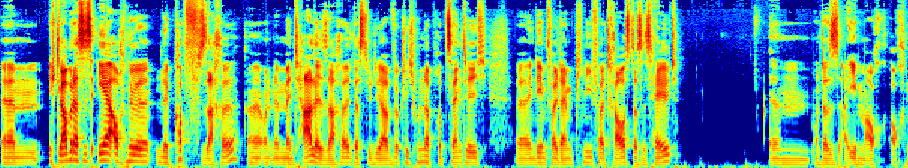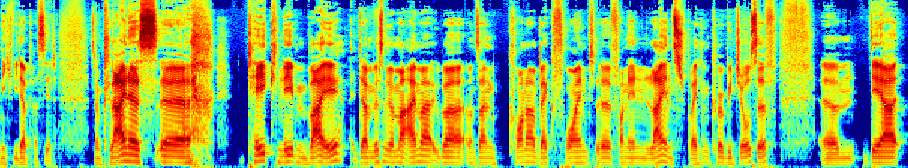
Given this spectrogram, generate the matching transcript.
Ähm, ich glaube, das ist eher auch eine, eine Kopfsache äh, und eine mentale Sache, dass du dir wirklich hundertprozentig äh, in dem Fall deinem Knie vertraust, dass es hält. Ähm, und dass es eben auch, auch nicht wieder passiert. So ein kleines äh, Take nebenbei, da müssen wir mal einmal über unseren Cornerback-Freund äh, von den Lions sprechen, Kirby Joseph, ähm, der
